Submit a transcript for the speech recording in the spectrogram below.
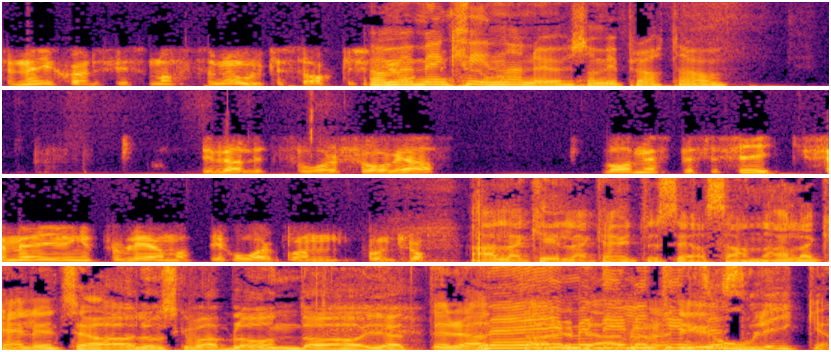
För mig själv, det finns massor med olika saker. Ja, men med en kvinna nu, som vi pratar om. Det är väldigt svår fråga. Vara mer specifik. För mig är det inget problem att det är hår på en, på en kropp. Alla killar kan ju inte säga sanna. Alla kan ju inte säga att de ska vara blonda, ha jätterattar, Nej, men bla, det är bla, Det är ju olika.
